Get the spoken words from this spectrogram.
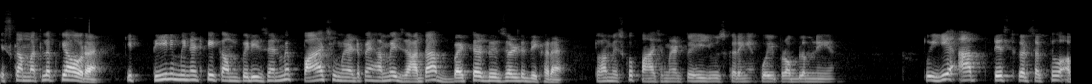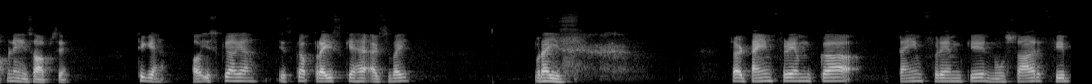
इसका मतलब क्या हो रहा है कि तीन मिनट के कंपेरिजन में पाँच मिनट में हमें ज़्यादा बेटर रिज़ल्ट दिख रहा है। तो हम इसको पाँच मिनट पे ही यूज़ करेंगे, कोई प्रॉब्लम नहीं है। तो ये आप टेस्ट कर सकते हो अपने हिसाब से। ठीक है? और इसका क्या, इसका प्राइस क्या है अर्स भाई? प्राइस सर टाइम फ्रेम का टाइम फ्रेम के अनुसार फिब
